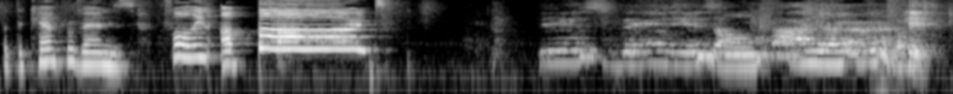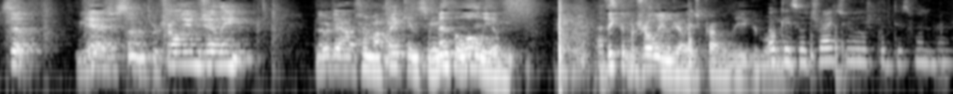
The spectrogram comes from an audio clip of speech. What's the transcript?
but the camper van is falling apart. This van is on fire. Okay, so we have some petroleum jelly, no doubt from a hike, and some This menthol is- oleum. I think the petroleum jelly is probably a good one. Okay, so try to put this one down.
